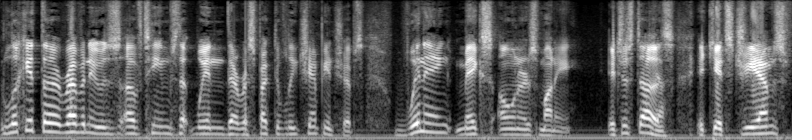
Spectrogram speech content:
look at the revenues of teams that win their respective league championships. Winning makes owners money. It just does. It gets GMs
